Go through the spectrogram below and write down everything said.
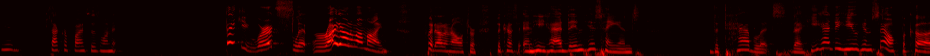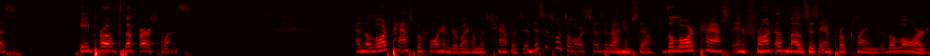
you sacrifices on it. Thank you. Words slip right out of my mind. Put out an altar because, and he had in his hands the tablets that he had to hew himself because he broke the first ones. And the Lord passed before him to write on those tablets. And this is what the Lord says about himself. The Lord passed in front of Moses and proclaimed, The Lord,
